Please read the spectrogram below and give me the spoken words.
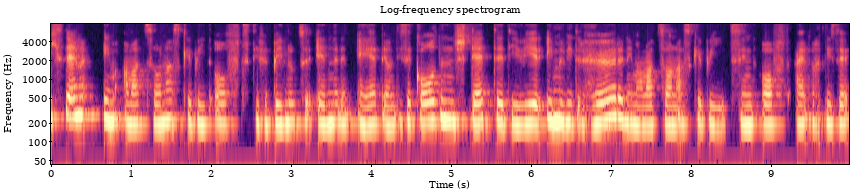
Ich sehe im Amazonasgebiet oft die Verbindung zur inneren Erde und diese goldenen Städte, die wir immer wieder hören im Amazonasgebiet, sind oft einfach diese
